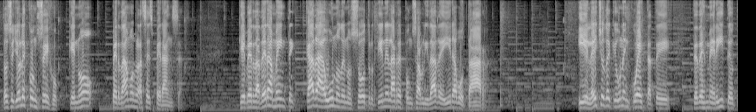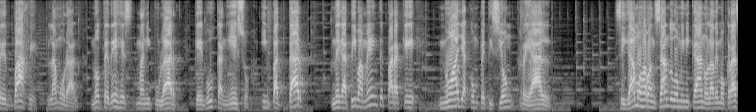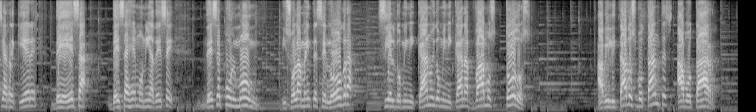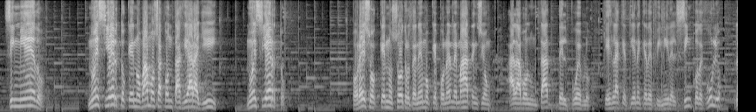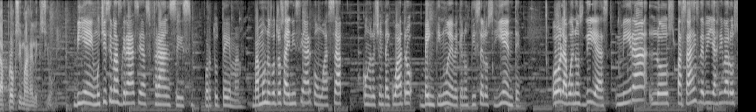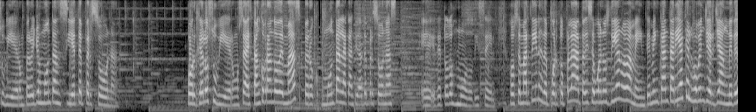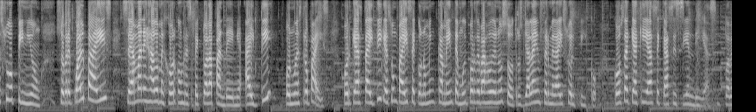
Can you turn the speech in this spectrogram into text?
Entonces yo les consejo que no perdamos las esperanzas, que verdaderamente cada uno de nosotros tiene la responsabilidad de ir a votar. Y el hecho de que una encuesta te, te desmerite o te baje la moral, no te dejes manipular, que buscan eso, impactar negativamente para que no haya competición real. Sigamos avanzando dominicano, la democracia requiere de esa, de esa hegemonía, de ese, de ese pulmón y solamente se logra si el dominicano y dominicana vamos todos habilitados votantes a votar sin miedo. No es cierto que nos vamos a contagiar allí, no es cierto. Por eso que nosotros tenemos que ponerle más atención a la voluntad del pueblo, que es la que tiene que definir el 5 de julio las próximas elecciones. Bien, muchísimas gracias Francis por tu tema. Vamos nosotros a iniciar con WhatsApp con el 8429 que nos dice lo siguiente. Hola, buenos días. Mira, los pasajes de Villa Arriba los subieron, pero ellos montan siete personas. ¿Por qué lo subieron? O sea, están cobrando de más, pero montan la cantidad de personas eh, de todos modos, dice él. José Martínez de Puerto Plata dice, buenos días nuevamente. Me encantaría que el joven Yerjan me dé su opinión sobre cuál país se ha manejado mejor con respecto a la pandemia, Haití o nuestro país. Porque hasta Haití, que es un país económicamente muy por debajo de nosotros, ya la enfermedad hizo el pico, cosa que aquí hace casi 100 días. Todavía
